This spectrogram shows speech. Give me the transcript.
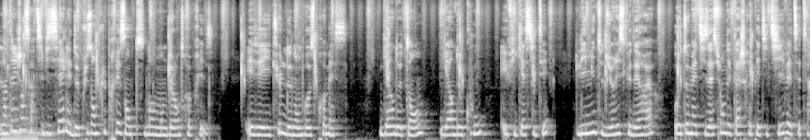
L'intelligence artificielle est de plus en plus présente dans le monde de l'entreprise et véhicule de nombreuses promesses. Gain de temps, gain de coûts, efficacité, limite du risque d'erreur, automatisation des tâches répétitives, etc.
